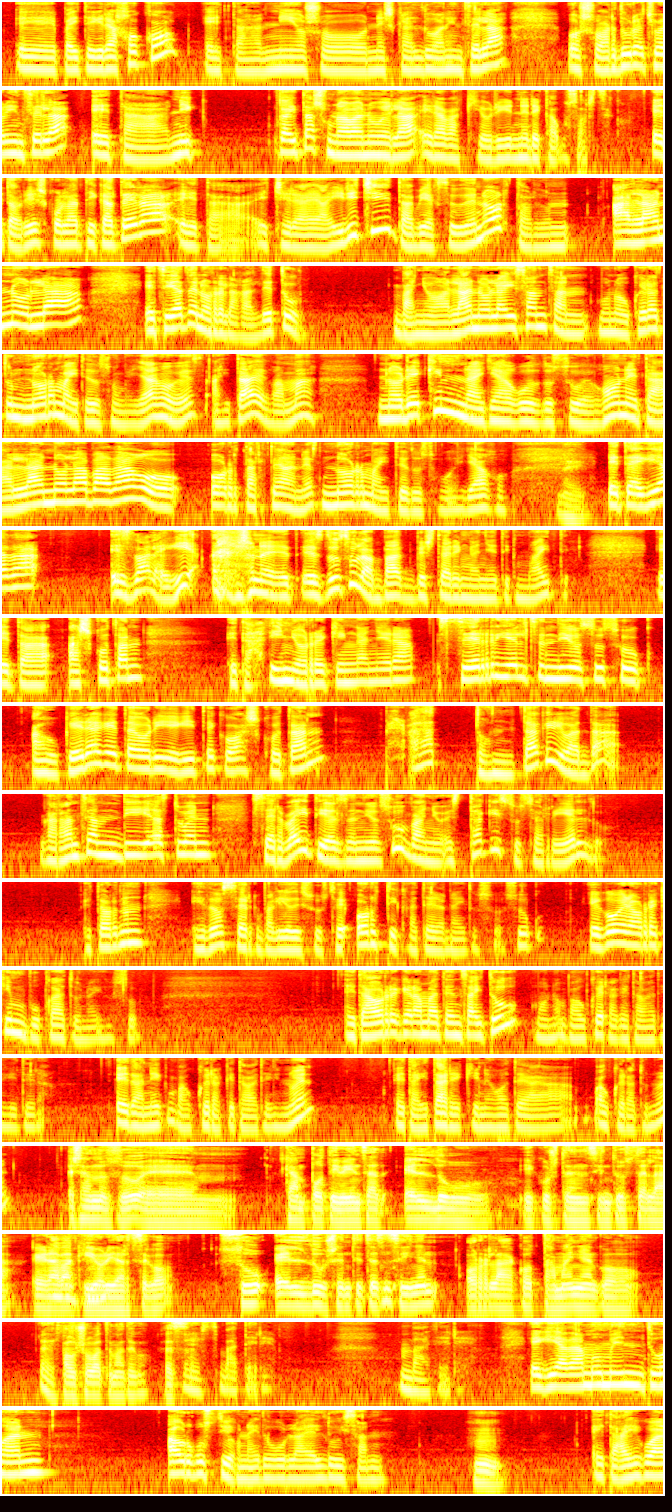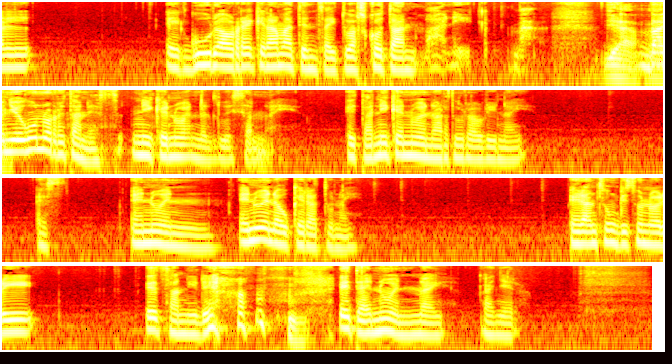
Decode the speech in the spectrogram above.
e, paitegira joko, eta ni oso neska heldua nintzela, oso arduratsua nintzela, eta nik gaitasuna banuela erabaki hori nire kabuz hartzeko. Eta hori eskolatik atera, eta etxera iritsi, eta biak zeuden hor, eta orduan, ala nola, etziaten horrela galdetu. Baino ala nola izan zan, bueno, aukeratu nor maite duzun gehiago, ez? Aita, edo ama, norekin nahiago duzu egon, eta ala nola badago hor tartean, ez? Nor maite duzu gehiago. Bai. Eta egia da, ez da egia. Ez duzula bat bestearen gainetik maite. Eta askotan, eta adin horrekin gainera, zerri heltzen diozuzuk aukerak eta hori egiteko askotan, berbada tontakeri bat da. Garrantzi handia ez duen zerbait heltzen diozu, baino ez dakizu zerri heldu. Eta orduan, edo zer balio dizu, ze hortik atera nahi duzu. Zuk egoera horrekin bukatu nahi duzu. Eta horrek eramaten zaitu, bueno, baukeraketa bat egitera. Eta nik baukeraketa bat egin nuen, eta itarekin egotea aukeratu nuen. Esan duzu, e, kanpoti behintzat heldu ikusten zintuztela, erabaki hori hartzeko, zu heldu sentitzen zinen horrelako tamainako Ez. pauso bat emateko? Ez. Ez, bat ere. Bat ere. Egia da momentuan aur guztiok nahi dugula heldu izan. Hmm. Eta igual e, gura horrek eramaten zaitu askotan, ba, nik, ba. Ja, bai. Baina egun horretan ez, nik enuen heldu izan nahi. Eta nik enuen ardura hori nahi. Ez, enuen, enuen aukeratu nahi. Erantzunkizun hori etzan nirea. eta enuen nahi, gainera.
